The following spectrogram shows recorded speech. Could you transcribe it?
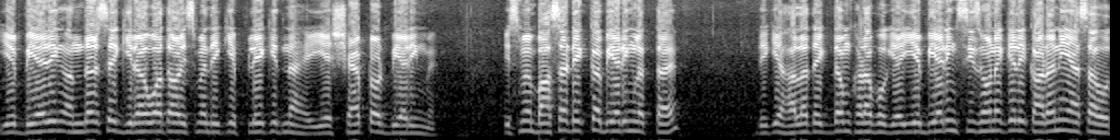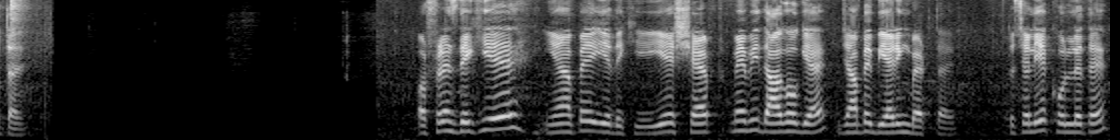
ये बियरिंग अंदर से गिरा हुआ था और इसमें देखिए प्ले कितना है, ये शेफ्ट और बियरिंग में। इसमें बासठ एक का बियरिंग लगता है। देखिए, हालत एकदम ख़राब हो गया। ये बियरिंग सीज होने के लिए कारण ही ऐसा होता है। और फ्रेंड्स देखिए, यहाँ पे ये देखिए, ये शेफ्ट में भी दाग हो गया है, जहाँ पे बियरिंग बैठता है। तो चलिए, खोल लेते हैं।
